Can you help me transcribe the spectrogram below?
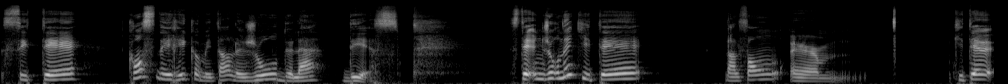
c'était considéré comme étant le jour de la déesse. C'était une journée qui était, dans le fond, qui était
